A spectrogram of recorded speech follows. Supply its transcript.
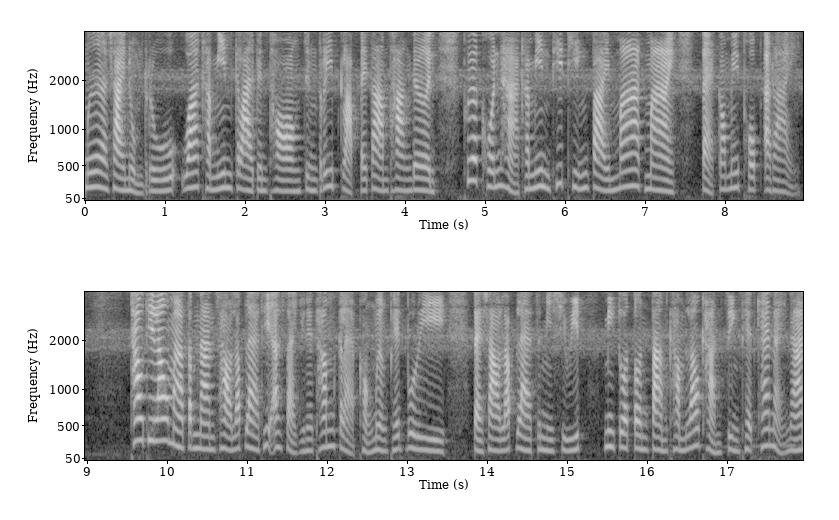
เมื่อชายหนุ่มรู้ว่าขมิ้นกลายเป็นทองจึงรีบกลับไปตามทางเดิน เพื่อค้นหาขมิ้นที่ทิ้งไปมากมาย แต่ก็ไม่พบอะไร เท่าที่เล่ามาตำนานชาวลับแลที่อาศัยอยู่ในถ้ำแกลบของเมืองเพชรบุรี แต่ชาวลับแลจะมีชีวิต มีตัวตนตามคำเล่าขานจริงเท็จแค่ไหนนั้น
